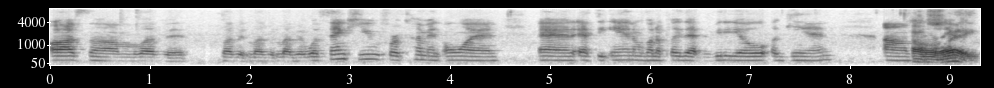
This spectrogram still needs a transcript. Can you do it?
Awesome. Love it. Love it. Love it. Love it. Well, thank you for coming on. And at the end, I'm going to play that video again. Um, All right.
